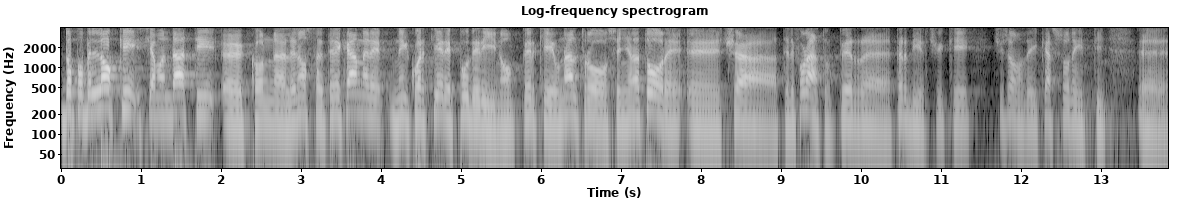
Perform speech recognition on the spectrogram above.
Dopo Bellocchi siamo andati eh, con le nostre telecamere nel quartiere Poderino perché un altro segnalatore eh, ci ha telefonato per, eh, per, dirci che ci sono dei cassonetti eh,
